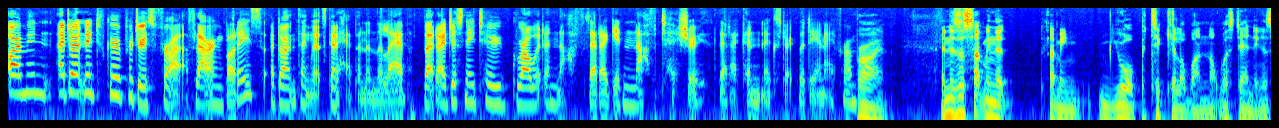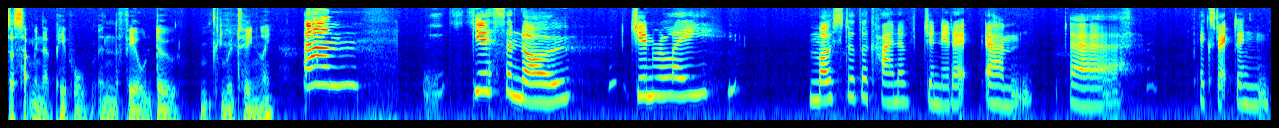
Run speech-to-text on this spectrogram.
I mean, I don't need to go produce flowering bodies. I don't think that's going to happen in the lab, but I just need to grow it enough that I get enough tissue that I can extract the DNA from. Right. And is this something that, I mean, your particular one notwithstanding, is this something that people in the field do routinely? Um, yes and no. Generally, most of the kind of genetic um, uh, extracting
